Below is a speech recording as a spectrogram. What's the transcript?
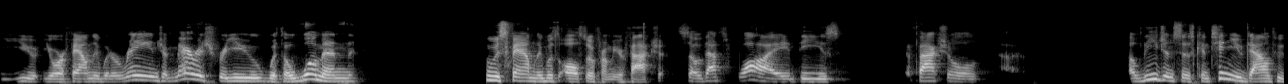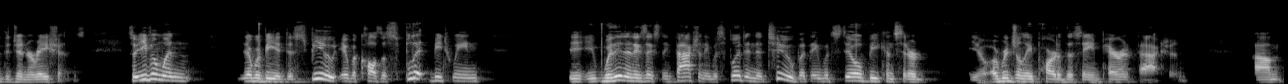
you, your family would arrange a marriage for you with a woman whose family was also from your faction. So that's why these factional uh, allegiances continue down through the generations. So even when there would be a dispute, it would cause a split between within an existing faction. They would split into two, but they would still be considered, you know, originally part of the same parent faction. Um,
